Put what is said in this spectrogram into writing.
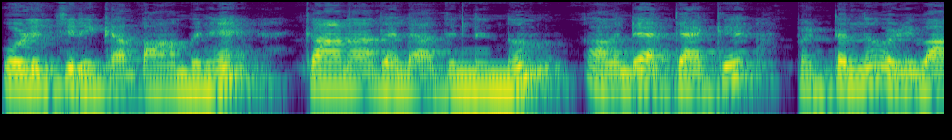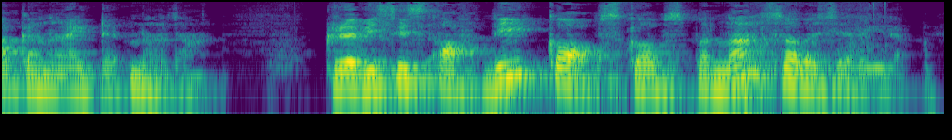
ഒളിച്ചിരിക്കാം. പാമ്പിനെ കാണാതല്ല അതിൽ നിന്നും അവന്റെ അറ്റാക്ക് പെട്ടെന്ന് ഒഴിവാക്കാനായിട്ട് എന്നുള്ളതാണ്. Crevices of the corpse corpse പറഞ്ഞാൽ ശവശരീരം.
